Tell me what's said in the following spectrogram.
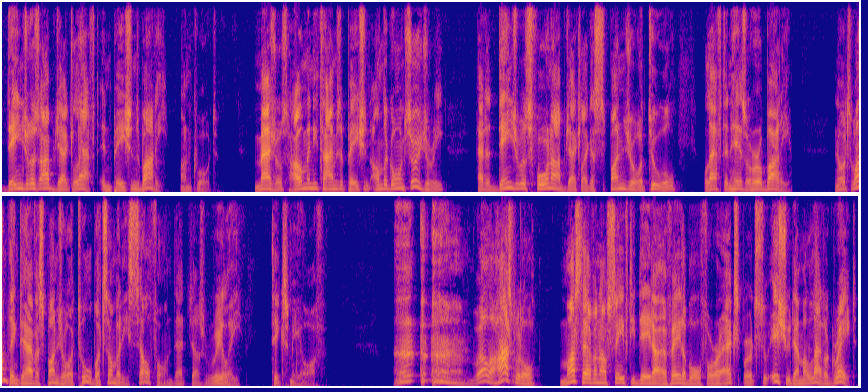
dangerous object left in patient's body, unquote, measures how many times a patient undergoing surgery had a dangerous foreign object like a sponge or a tool left in his or her body. You know, it's one thing to have a sponge or a tool, but somebody's cell phone, that just really ticks me off. well, a hospital must have enough safety data available for our experts to issue them a letter grade.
